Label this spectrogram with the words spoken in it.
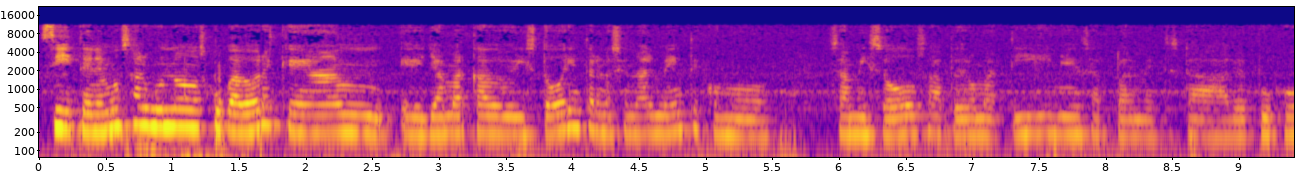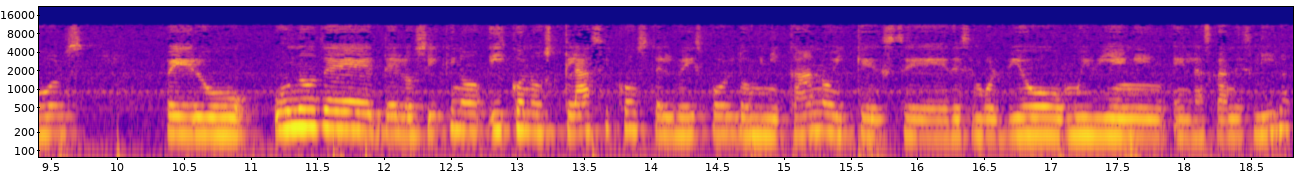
Sí, tenemos algunos jugadores que han eh, ya marcado historia internacionalmente, como Sammy Sosa, Pedro Martínez, actualmente está Albert Pujols pero uno de, los íconos, clásicos del béisbol dominicano y que se desenvolvió muy bien en, las grandes ligas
